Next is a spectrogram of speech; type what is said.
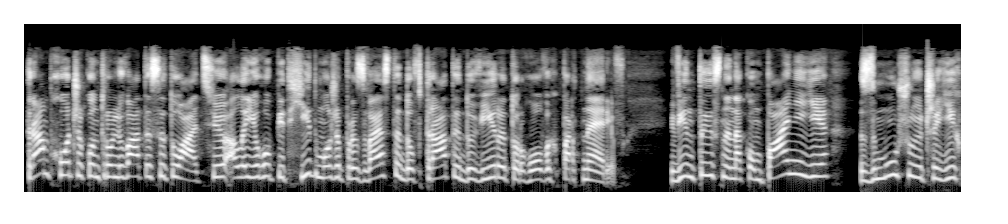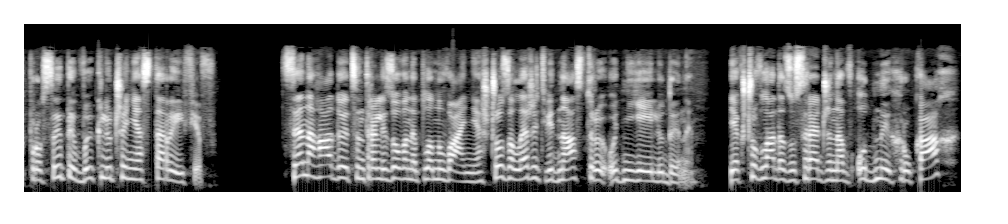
Трамп хоче контролювати ситуацію, але його підхід може призвести до втрати довіри торгових партнерів. Він тисне на компанії, змушуючи їх просити виключення з тарифів. Це нагадує централізоване планування, що залежить від настрою однієї людини. Якщо влада зосереджена в одних руках,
